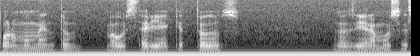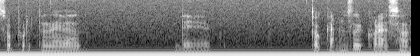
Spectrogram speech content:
por un momento me gustaría que todos nos diéramos esa oportunidad de tocarnos el corazón.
